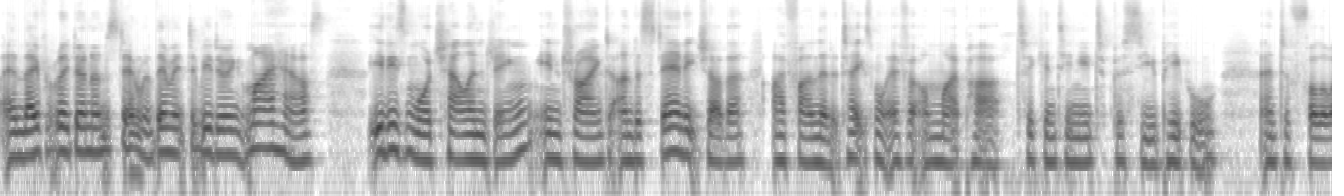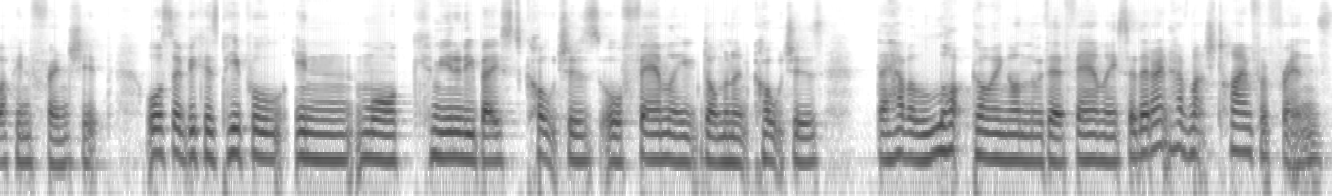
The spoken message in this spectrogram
and they probably don't understand what they're meant to be doing at my house. It is more challenging in trying to understand each other. I find that it takes more effort on my part to continue to pursue people and to follow up in friendship. Also, because people in more community based cultures or family dominant cultures they have a lot going on with their family, so they don't have much time for friends.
